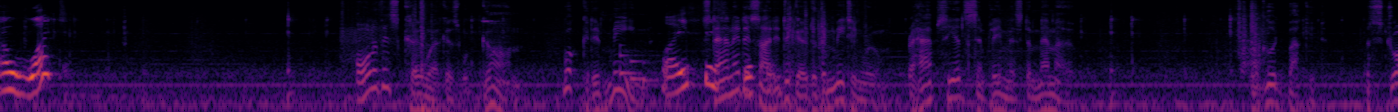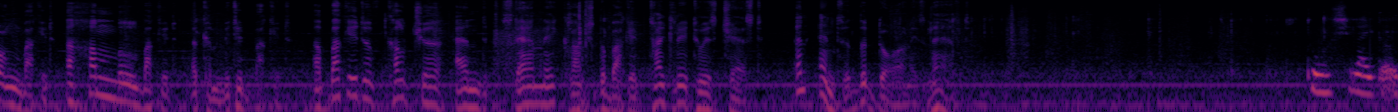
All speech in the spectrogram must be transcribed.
Oh, what? All of his co workers were gone. What could it mean? Why is this Stanley decided to go to the meeting room. Perhaps he had simply missed a memo. A good bucket. A strong bucket, a humble bucket, a committed bucket, a bucket of culture and... Stanley clutched the bucket tightly to his chest and entered the door on his left. Which door should I go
